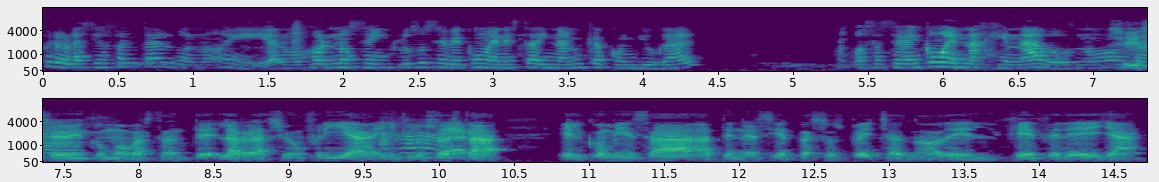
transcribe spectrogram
pero le hacía falta algo, ¿no? Y a lo mejor, no sé, incluso se ve como en esta dinámica conyugal, o sea, se ven como enajenados, ¿no? sí, se ven como bastante, la relación fría, incluso hasta él comienza a tener ciertas sospechas, ¿no? Del jefe de ella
